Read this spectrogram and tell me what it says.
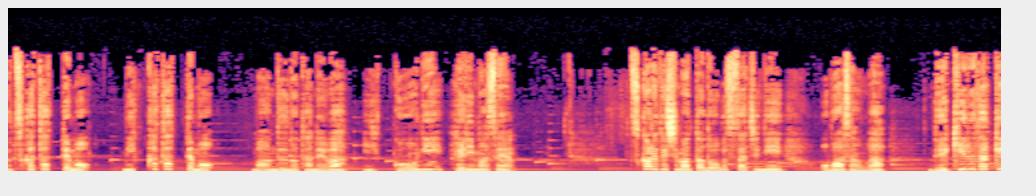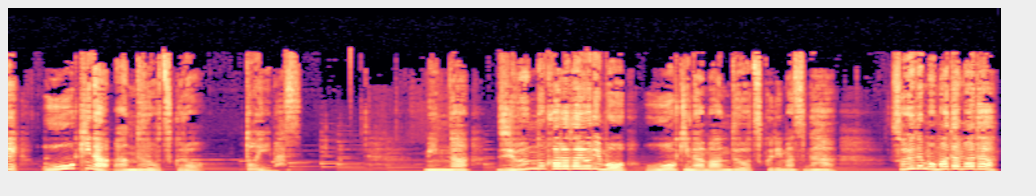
2日経っても3日経ってもマンドゥの種は一向に減りません。疲れてしまった動物たちにおばあさんはできるだけ大きなマンドゥを作ろう。と言います。みんな自分の体よりも大きなマンドゥを作りますが、それでもまだまだ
